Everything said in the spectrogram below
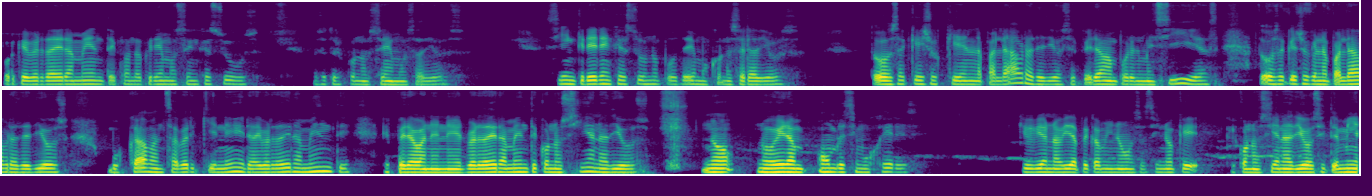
porque verdaderamente cuando creemos en Jesús, nosotros conocemos a Dios. Sin creer en Jesús no podemos conocer a Dios. Todos aquellos que en la palabra de Dios esperaban por el Mesías, todos aquellos que en la palabra de Dios buscaban saber quién era y verdaderamente esperaban en Él, verdaderamente conocían a Dios, no, no eran hombres y mujeres que vivían una vida pecaminosa, sino que, conocían a Dios y temían.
